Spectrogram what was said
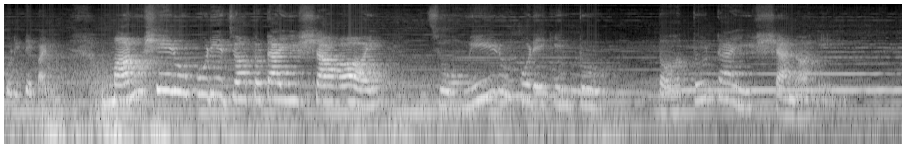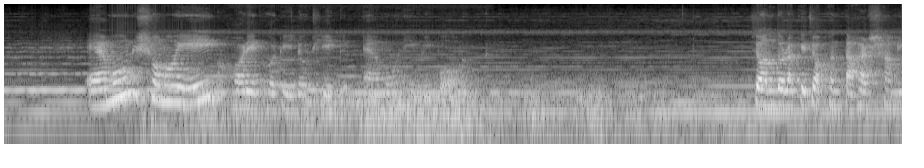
করিতে পারি। মানুষের উপরে যতটা ঈর্ষা হয় জমির উপরে কিন্তু ততটা ঈর্ষা নহে। এমন সময়েই ঘরে ঘটিল ঠিক এমনই বিপদ। চন্দরাকে যখন তাহার স্বামী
